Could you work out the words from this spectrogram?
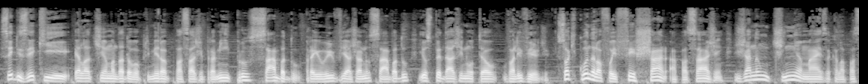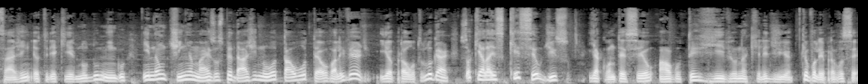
Sei dizer que ela tinha mandado a primeira passagem para mim pro sábado, para eu ir viajar no sábado e hospedagem no hotel Vale Verde. Só que quando ela foi fechar a passagem, já não tinha mais aquela passagem, eu teria que ir no domingo e não tinha mais hospedagem no tal hotel Vale Verde. Ia para outro lugar. Só que ela esqueceu disso. E aconteceu algo terrível naquele dia, que eu vou ler para você.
